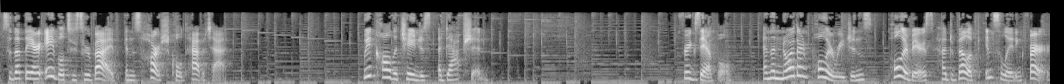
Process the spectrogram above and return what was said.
so that they are able to survive in this harsh cold habitat. We call the changes adaptation. For example, in the northern polar regions, polar bears have developed insulating fur.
